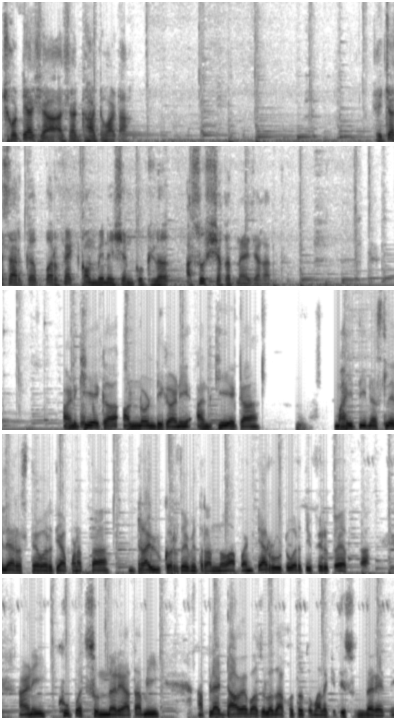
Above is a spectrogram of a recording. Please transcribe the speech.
छोट्याशा अशा घाटवाटा. ह्याच्यासारखं परफेक्ट कॉम्बिनेशन कुठलं असूच शकत नाही जगात. आणखी एका अननोन ठिकाणी आणखी एका माहिती नसलेल्या रस्त्यावरती आपण आत्ता ड्राईव्ह करतोय मित्रांनो. आपण त्या रूटवरती फिरतोय आत्ता आणि खूपच सुंदर आहे. आता मी आपल्या डाव्या बाजूला दाखवतो तुम्हाला किती सुंदर आहे ते.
